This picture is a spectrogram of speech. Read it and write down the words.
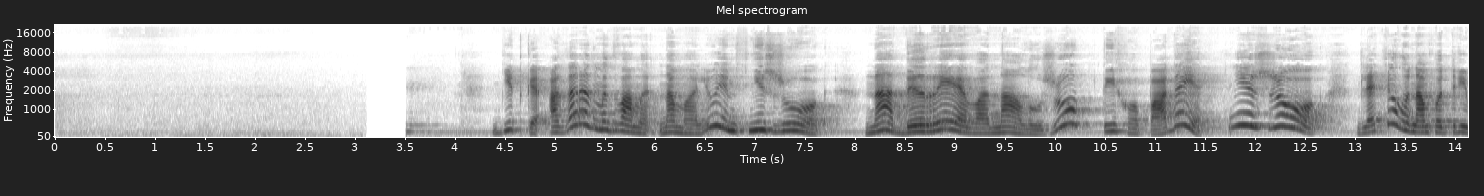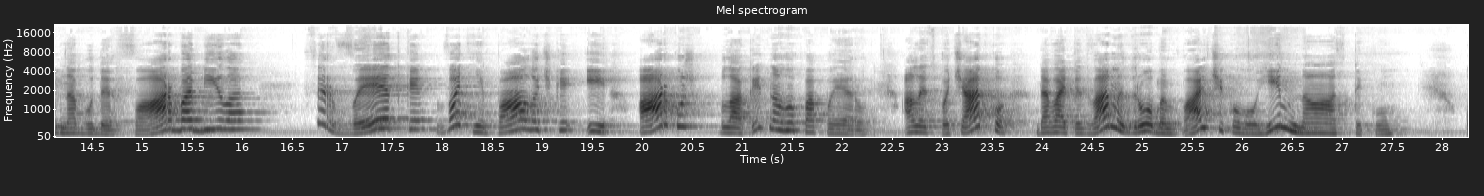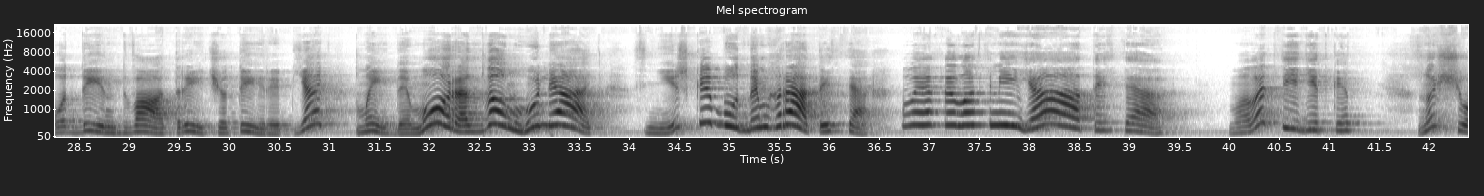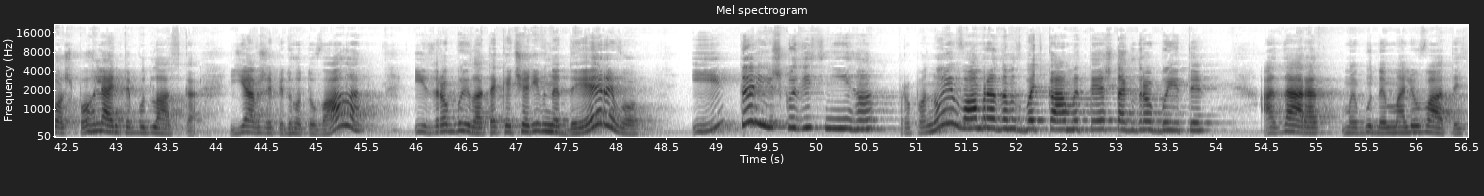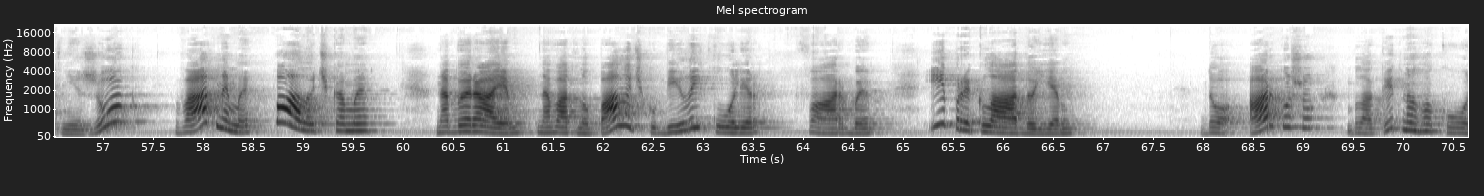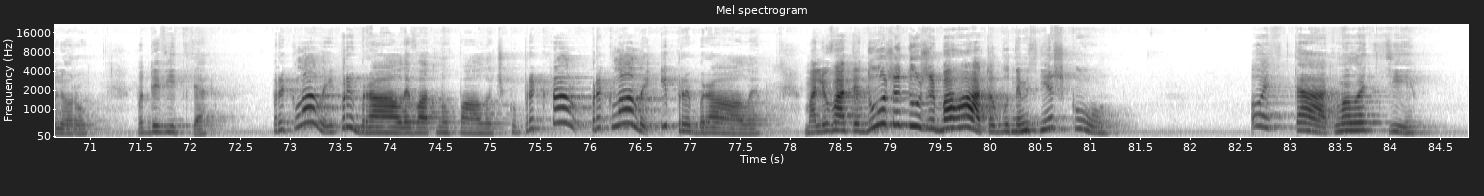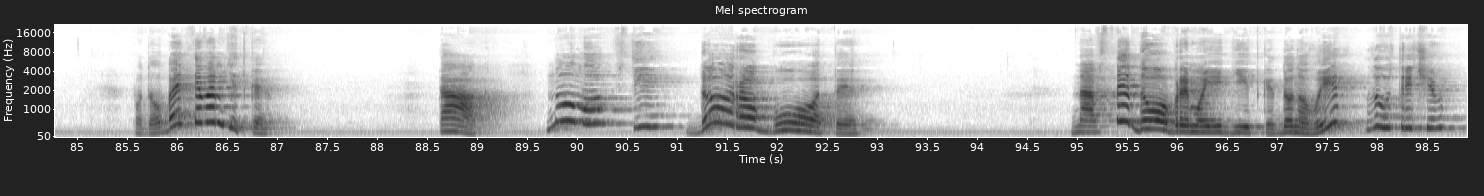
Дітки, а зараз ми з вами намалюємо сніжок. На дерева, на лужок тихо падає сніжок. Для цього нам потрібна буде фарба біла, серветки, ватні палочки і аркуш блакитного паперу. Але спочатку давайте з вами зробимо пальчикову гімнастику. Один, два, три, чотири, п'ять. Ми йдемо разом гулять. Сніжки будем гратися, весело сміятися. Молодці, дітки. Ну що ж, погляньте, будь ласка, я вже підготувала і зробила таке чарівне дерево і доріжку зі сніга. Пропоную вам разом з батьками теж так зробити. А зараз ми будемо малювати сніжок ватними палочками. Набираємо на ватну паличку білий колір фарби і прикладуємо до аркушу блакитного кольору. Подивіться, приклали і прибрали ватну паличку, приклали, і прибрали. Малювати дуже-дуже багато будемо сніжку. Ось так, молодці. Подобається вам, дітки? Так, нумо всі до роботи. На все добре, мої дітки. До нових зустрічей!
